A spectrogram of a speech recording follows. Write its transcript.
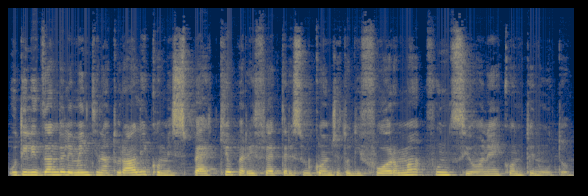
utilizzando elementi naturali come specchio per riflettere sul concetto di forma, funzione e contenuto.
